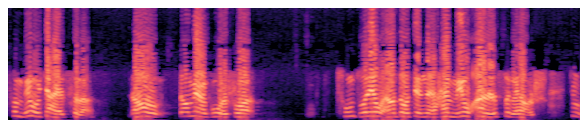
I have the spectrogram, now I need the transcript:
他没有下一次了，然后当面跟我说，从昨天晚上到现在还没有二十四个小时，就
